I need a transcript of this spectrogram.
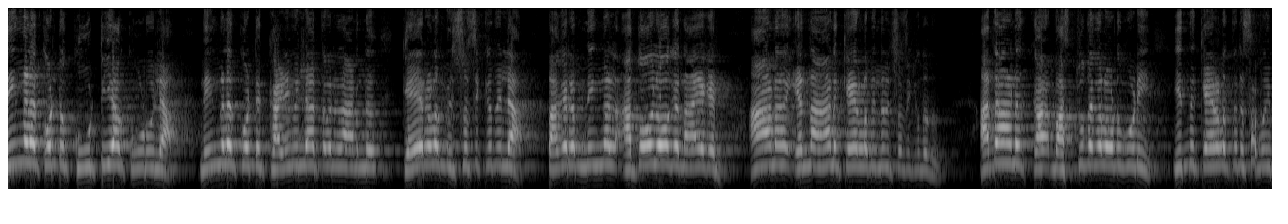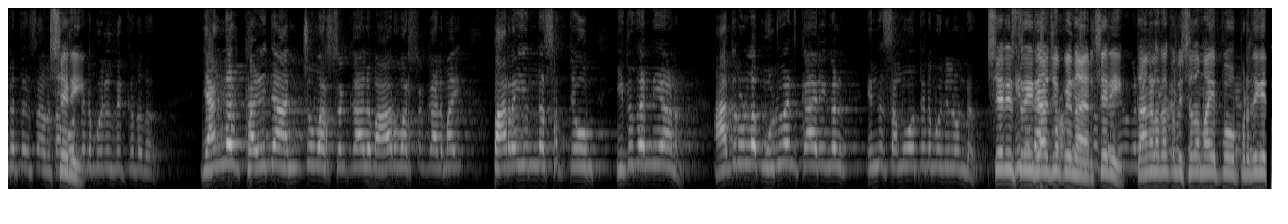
നിങ്ങളെ കൊണ്ട് കൂട്ടിയാ കൂടൂല. നിങ്ങളെ കൊണ്ട് കഴിവില്ലാത്തവനാണെന്ന് കേരളം വിശ്വസിക്കുന്നില്ല. പകരം നിങ്ങൾ അധോലോക നായകൻ ആണ് എന്നാണ് കേരളം ഇന്ന് വിശ്വസിക്കുന്നത്. അതാണ് വസ്തുതകളോടുകൂടി ഇന്ന് കേരളത്തിന്റെ സമീപത്തെ സമൂഹത്തിന് സമൂഹത്തിന്റെ മുന്നിൽ നിൽക്കുന്നത്. ഞങ്ങൾ കഴിഞ്ഞ അഞ്ചു വർഷക്കാലം ആറു വർഷക്കാലമായി പറയുന്ന സത്യവും ഇത് തന്നെയാണ്. അതിനുള്ള മുഴുവൻ കാര്യങ്ങൾ ഇന്ന് സമൂഹത്തിന് മുന്നിലുണ്ട്. ശരി ശ്രീ രാജു പി നായർ. ശരി താങ്കൾ അതൊക്കെ വിശദമായി ഇപ്പോൾ പ്രതികരി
